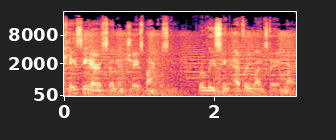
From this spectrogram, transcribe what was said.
Casey Harrison and Chase Michelson, releasing every Wednesday in March.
